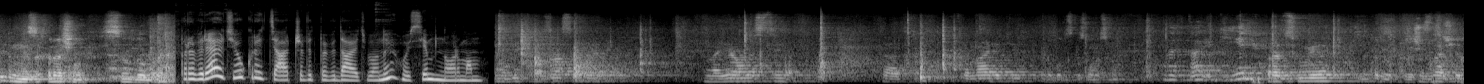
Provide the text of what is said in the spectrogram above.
Вільно, не захарачені, все добре. Перевіряють і укриття, чи відповідають вони усім нормам. Наявності. Так, фонарики Робота з космосом. працює. Значить,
